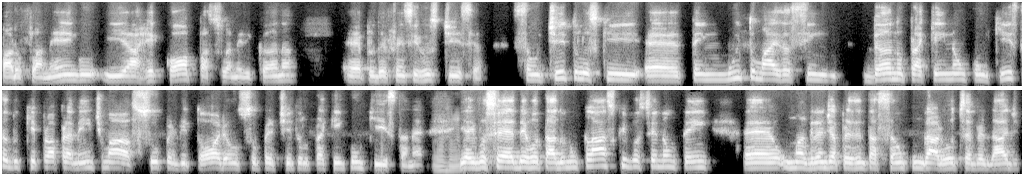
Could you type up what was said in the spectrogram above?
para o Flamengo e a Recopa Sul-Americana é, para o Defensa e Justiça. São títulos que é, têm muito mais assim dano para quem não conquista do que propriamente uma super vitória ou um super título para quem conquista, né? Uhum. E aí você é derrotado num clássico e você não tem é, uma grande apresentação com garotos, é verdade,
